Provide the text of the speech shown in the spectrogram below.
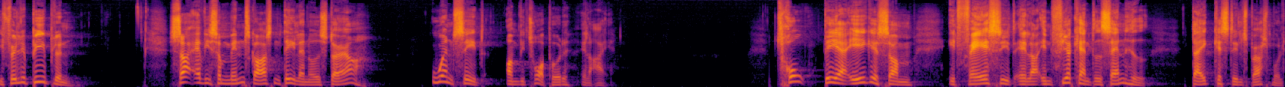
ifølge Bibelen, så er vi som mennesker også en del af noget større, uanset om vi tror på det eller ej. Tro, det er ikke som et facit eller en firkantet sandhed, der ikke kan stille spørgsmål,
